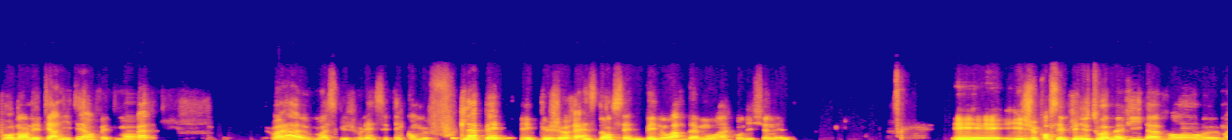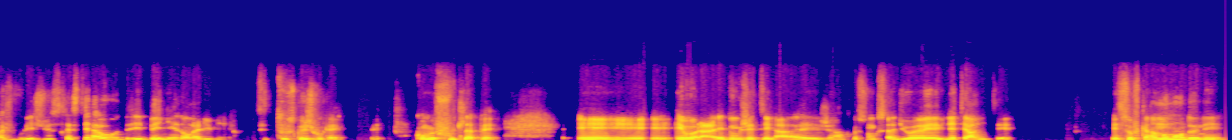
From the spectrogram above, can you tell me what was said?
pendant l'éternité, en fait. Moi, voilà, moi, ce que je voulais, c'était qu'on me foute la paix et que je reste dans cette baignoire d'amour inconditionnel. Et, je ne pensais plus du tout à ma vie d'avant. Euh, moi, je voulais juste rester là-haut et baigner dans la lumière. C'est tout ce que je voulais, qu'on me foute la paix. Et, et voilà, et donc j'étais là et j'ai l'impression que ça a duré une éternité. Et sauf qu'à un moment donné,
